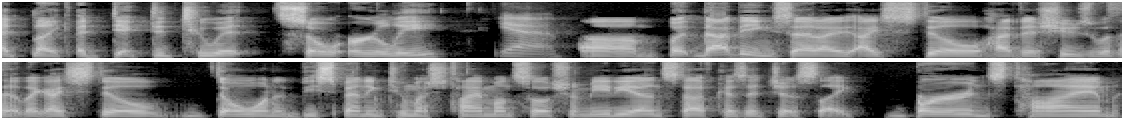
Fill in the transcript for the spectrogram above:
uh, like addicted to it so early. Yeah. Um, but that being said, I, I still have issues with it. Like I still don't want to be spending too much time on social media and stuff because it just like burns time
